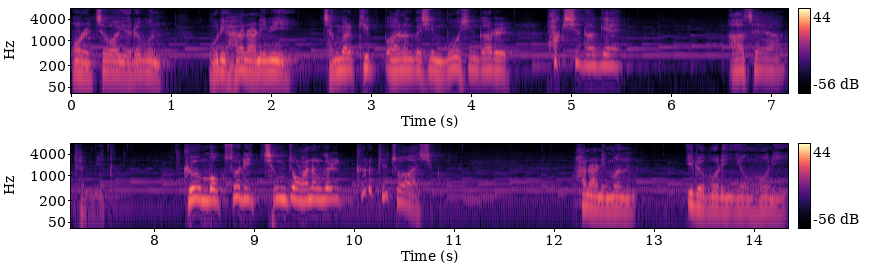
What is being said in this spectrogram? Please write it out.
오늘 저와 여러분 우리 하나님이 정말 기뻐하는 것이 무엇인가를 확실하게 아셔야 됩니다. 그 목소리 청종하는 걸 그렇게 좋아하시고 하나님은 잃어버린 영혼이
